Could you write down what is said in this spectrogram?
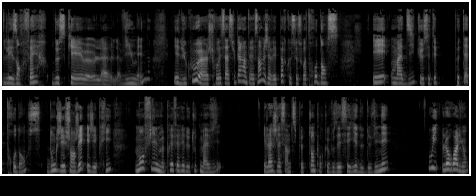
les enfers de ce qu'est euh, la, vie humaine. Et du coup, euh, je trouvais ça super intéressant, mais j'avais peur que ce soit trop dense. Et on m'a dit que c'était peut-être trop dense. Donc j'ai changé et j'ai pris mon film préféré de toute ma vie. Et là, je laisse un petit peu de temps pour que vous essayiez de deviner. Oui, Le Roi Lion,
